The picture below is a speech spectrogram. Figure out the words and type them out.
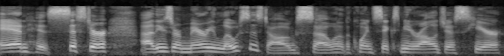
and his sister. Uh, these are Mary Lose's dogs, uh, one of the KOIN 6 meteorologists here.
